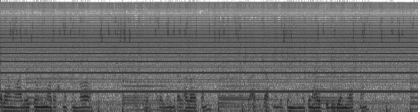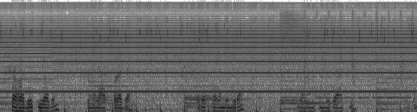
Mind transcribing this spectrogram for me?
আসসালামু আলাইকুম রহমতুল্লাহ। সকল বন্ধুরা ভালো আছেন। আজকে আপনাদের জন্য নতুন আরেকটি ভিডিও নিয়ে আসলাম। সহজে কীভাবে চ্যানেলে আর্ট করা যায়। এটা দেখতে থাকেন বন্ধুরা, কীভাবে আমি চ্যানেলে আঁকি। একদম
